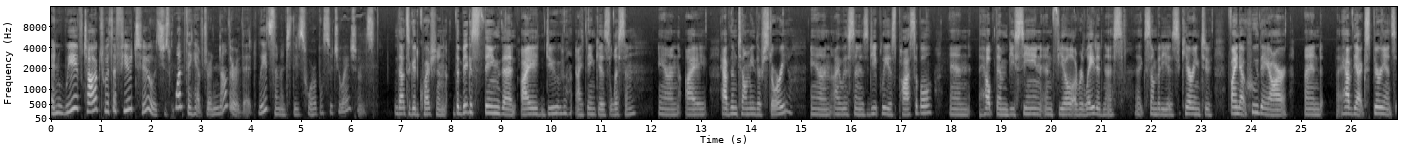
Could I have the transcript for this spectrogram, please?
and we've talked with a few too, it's just one thing after another that leads them into these horrible situations? That's a good question. The biggest thing that I do, I think, is listen. And I have them tell me their story. And I listen as deeply as possible and help them be seen and feel a relatedness like somebody is caring to find out who they are and have the experience,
